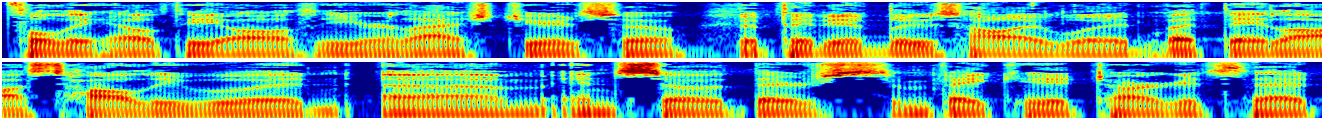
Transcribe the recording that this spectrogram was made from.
fully healthy all year last year, so But they did lose Hollywood. but they lost Hollywood, um, and so there's some vacated targets that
